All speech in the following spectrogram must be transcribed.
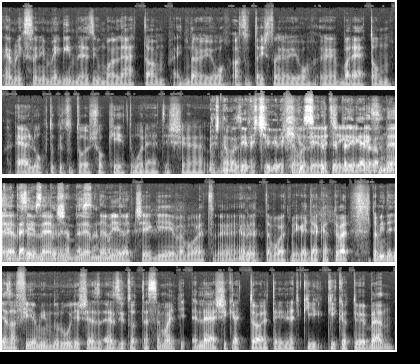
emlékszem, hogy én még gimnáziumban láttam egy nagyon jó, azóta is nagyon jó barátom, ellógtuk az utolsó két órát, és, és nem az érettségére nem az érettségére készült, nem, nem, nem, nem érettségi éve volt, előtte volt még egy kettővel. Na mindegy, ez a film indul úgy, és ez, ez jutott eszem, hogy leesik egy töltény egy ki, kikötőben,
